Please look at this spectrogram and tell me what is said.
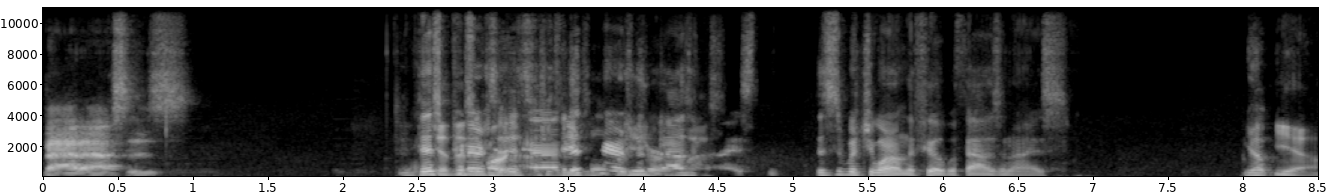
badasses. This Yeah, this pairs, card it's- is uh, this pairs for with. Thousand Eyes. This is what you want on the field with Thousand Eyes. Yep. Yeah.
